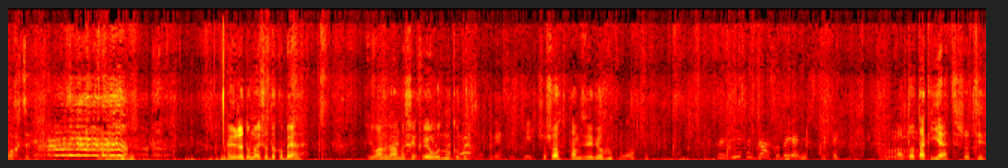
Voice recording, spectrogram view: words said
Ох цей. А він вже думає, що до кобили. Іван рано ще крив одну кобилу. Що що, там звірю. Це більше часу дає, ніж ти. А то так є, що ті.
